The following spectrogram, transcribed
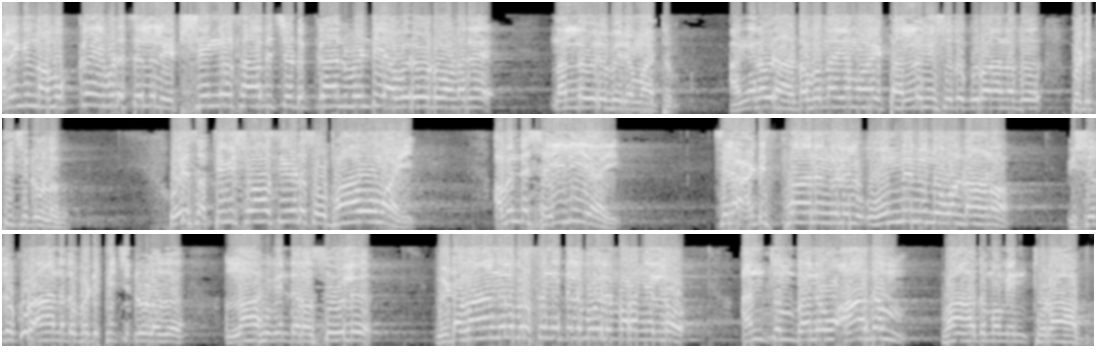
അല്ലെങ്കിൽ നമുക്ക് ഇവിടെ ചില ലക്ഷ്യങ്ങൾ സാധിച്ചെടുക്കാൻ വേണ്ടി അവരോട് വളരെ നല്ല ഒരു പെരുമാറ്റം. അങ്ങനെ ഒരു അടവനയമായിട്ടല്ല വിശുദ്ധ ഖുർആൻ അത് പഠിപ്പിച്ചിട്ടുള്ളത്. ഒരു സത്യവിശ്വാസിയുടെ സ്വഭാവമായി അവന്റെ ശൈലിയായി ചില അടിസ്ഥാനങ്ങളിൽ ഊന്നി നിന്നുകൊണ്ടാണ് വിശുദ്ധ ഖുർആൻ അത് പഠിപ്പിച്ചിട്ടുള്ളത്. അള്ളാഹുവിന്റെ റസൂൽ വിടവാങ്ങൽ പ്രസംഗത്തിൽ പോലും പറഞ്ഞല്ലോ അൻതും ബനു ആദം വാദമിൻ തുറാബ്.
